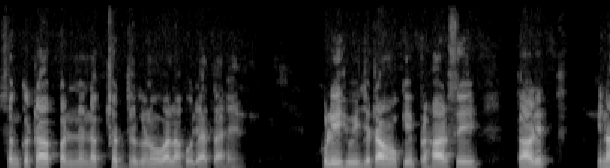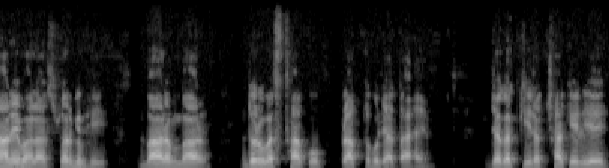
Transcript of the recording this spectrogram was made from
संकटापन्न नक्षत्र गणों वाला हो जाता है। खुली हुई जटाओं के प्रहार से ताड़ित किनारे वाला स्वर्ग भी बारंबार दुर्वस्था को प्राप्त हो जाता है। जगत की रक्षा के लिए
